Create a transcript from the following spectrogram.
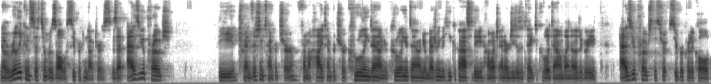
Now, a really consistent result with superconductors is that as you approach the transition temperature from a high temperature cooling down, you're cooling it down, you're measuring the heat capacity, how much energy does it take to cool it down by another degree. As you approach the supercritical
